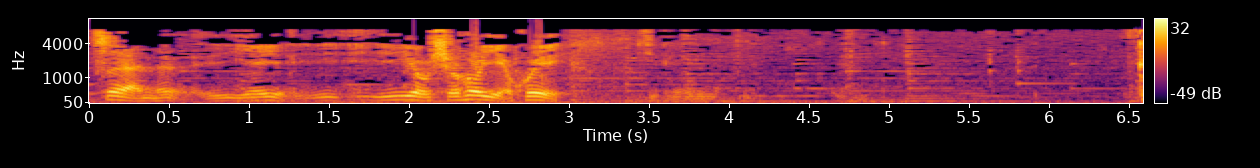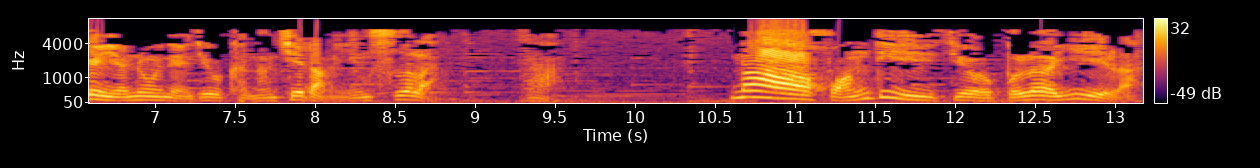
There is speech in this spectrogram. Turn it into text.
自然的也有时候也会。更严重一点，就可能结党营私了，啊，那皇帝就不乐意了，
